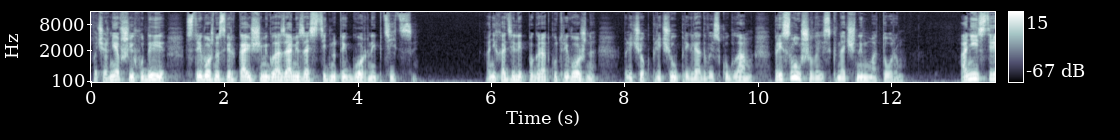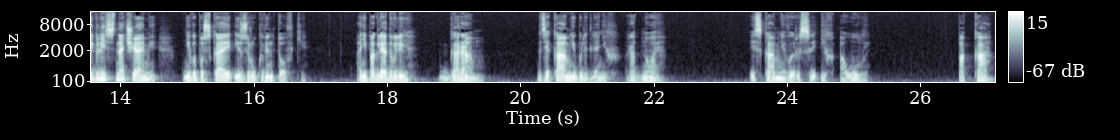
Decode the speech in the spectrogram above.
почерневшие худые, с тревожно сверкающими глазами застигнутой горной птицы. Они ходили по городку тревожно, плечо к плечу, приглядываясь к углам, прислушиваясь к ночным моторам. Они истереглись ночами, не выпуская из рук винтовки. Они поглядывали к горам, где камни были для них родное. Из камней выросли их аулы пока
